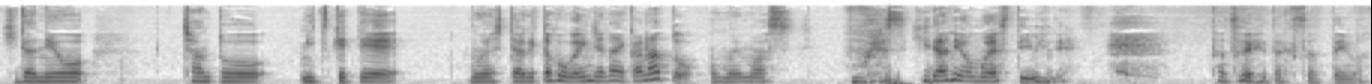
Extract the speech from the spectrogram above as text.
火種をちゃんと見つけて燃やしてあげた方がいいんじゃないかなと思います。燃やす火種を燃やすって意味で。例え下手くそだった今。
